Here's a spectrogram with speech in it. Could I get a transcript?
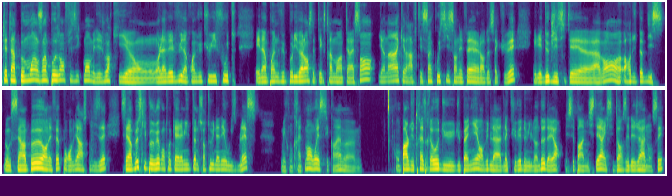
peut-être un peu moins imposant physiquement, mais des joueurs qui, euh, on, l'avait vu d'un point de vue QI foot et d'un point de vue polyvalence, c'était extrêmement intéressant. Il y en a un qui est drafté 5 ou 6 en effet lors de sa QV, et les deux que j'ai cités euh, avant, hors du top 10. Donc c'est un peu, en effet, pour revenir à ce qu'on disait, c'est un peu ce qui peut jouer contre Kyle Hamilton, surtout une année où il se blesse. Mais concrètement, ouais, c'est quand même, euh, On parle du très très haut du, panier en vue de la, de QV 2022 d'ailleurs, mais c'est pas un mystère, il s'est d'ores et déjà annoncé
